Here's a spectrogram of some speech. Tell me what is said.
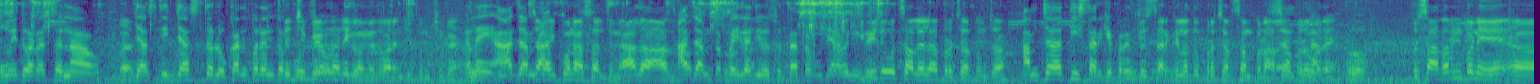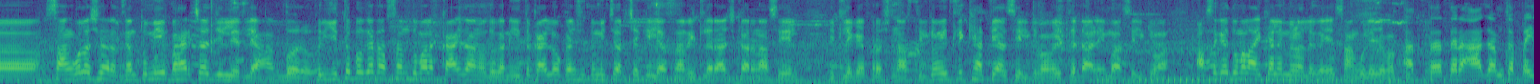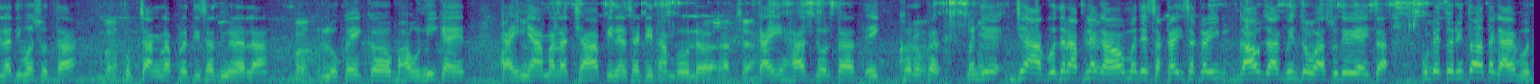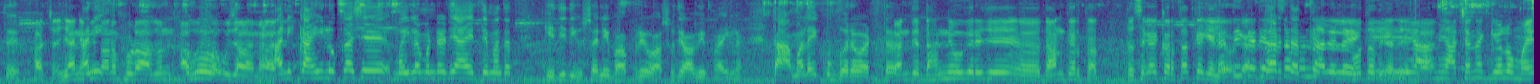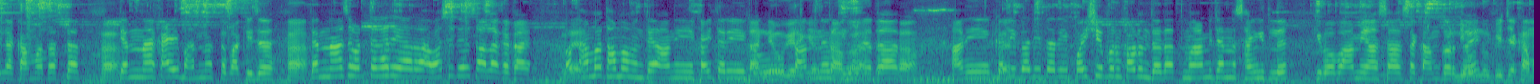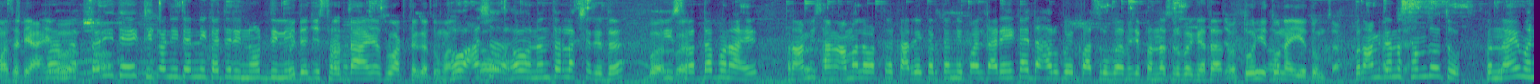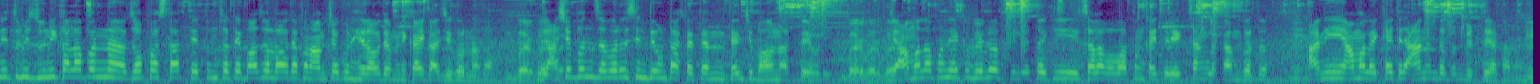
उमेदवाराचं नाव. जास्तीत जास्त लोकांपर्यंत भेट. झाली का उमेदवारांची तुमची काय? नाही आज आमचा ऐकून असाल तुम्ही. आज आज आमचा पहिला दिवस होता तर उद्या किती दिवस चालेल हा प्रचार तुमचा? आमचा तीस तारखेपर्यंत. तीस तारखेला तो प्रचार संपणार. बरोबर आहे. हो. तर साधारणपणे अं, सांगोला शहरात कारण तुम्ही बाहेरच्या जिल्ह्यातले आहात. बरोबर. तर इथं बघत असताना तुम्हाला काय जाणवतं? कारण इथं काय लोकांशी तुम्ही चर्चा केली असणार इथलं राजकारण असेल इथले काही प्रश्न असतील किंवा इथली ख्याती असेल की बाबा इथलं डाळिंब असेल किंवा असं काही तुम्हाला ऐकायला मिळालं का हे सांगोल्याच्या बाबतीत? आता तर आज आमचा पहिला दिवस होता. बरं. खूप चांगला प्रतिसाद मिळाला. बरं. लोक एक अ, भावनिक आहेत. काहींनी आम्हाला चहा पिण्यासाठी बरं, थांबवलं अच्छा. काही हात जोडतात. एक खरोखर. म्हणजे जे अगोदर आपल्या गावामध्ये सकाळी सकाळी गाव जागवीत जो वासुदेव यायचा कुठेतरी तो आता गायब होतोय अच्छा या निमित्तानं पुढे अजून अजून हो. उजाळा मिळाला आणि काही लोक असे महिला मंडळ जे आहेत ते म्हणतात किती दिवसांनी बापरे वासुदेव आम्ही पाहिला तर आम्हालाही खूप बरं वाटतं कारण ते धान्य वगैरे जे दान करतात तसं काय करतात का कधी? कधी असं करतात, पण करतात. झालेलं होतात का आहे ते? की हा. आम्ही अचानक गेलो महिला कामात हा. असतात त्यांना काही भान नसतं हा. बाकीचं त्यांना असं वाटतं का रे यार वासुदेव आला का काय अहो, बरं. थांबा थांबा म्हणते आणि काहीतरी धान्य गहू, वगैरे धान्य घेऊन घेऊन तांदूळ येतात आणतात. आणि कधी कधी तरी पैसे पण काढून देतात. मग आम्ही त्यांना सांगितलं की बाबा आम्ही असं असं काम करतोय. निवडणुकीच्या कामासाठी आहे पण हो. तरी ते एक ठिकाणी त्यांनी काहीतरी नोट दिली. मग त्यांची श्रद्धा आहे असं वाटतं का हो तुम्हाला असं हो. नंतर लक्षात येतं बर, की बर. श्रद्धा पण आहेत पण आम्ही सांग आम्हाला वाटतं कार्यकर्त्यांनी पाहिलं अरे हे काय दहा रुपये पाच रुपये म्हणजे पन्नास रुपये घेतात? जेव्हा तो हेतू नाहीये तुमचा. पण आम्ही त्यांना समजवतो. पण नाही म्हणे तुम्ही जुनी कला पण अं, जोपासतात ते तुमचं ते बाजूला राहू द्या पण आमच्याकडून हे राहू द्या म्हणे काय काळजी करू नका. बर म्हणजे असे पण जबरदस्तीने देऊन टाकतात त्यां- त्यांची भावना असते एवढी. बर. बर म्हणजे बर आम्हाला पण एक वेगळं फील येतं की चला बाबा आपण काहीतरी एक चांगलं काम करतो. आणि आम्हाला एक काहीतरी आनंद पण भेटतो या कामात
